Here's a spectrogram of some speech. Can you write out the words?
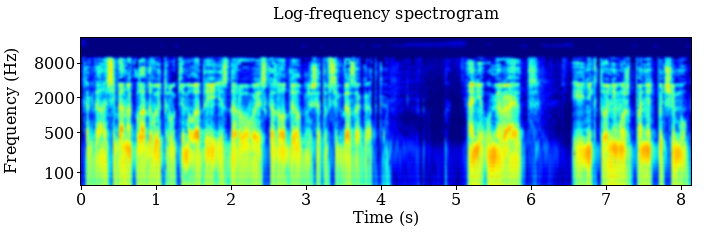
Когда на себя накладывают руки молодые и здоровые, сказал Делглиш, это всегда загадка. Они умирают, и никто не может понять, почему.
